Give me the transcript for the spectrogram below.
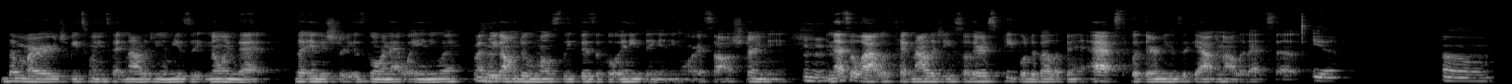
the merge between technology and music, knowing that the industry is going that way anyway? Like we Mhm. don't do mostly physical anything anymore; it's all streaming, mhm. and that's a lot with technology. So there's people developing apps to put their music out and all of that stuff. yeah. Um.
